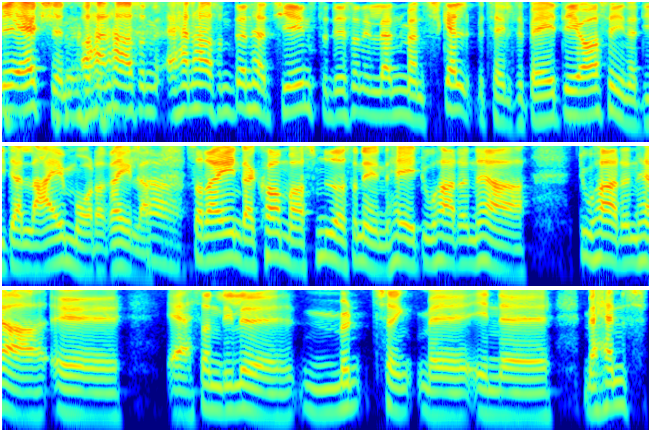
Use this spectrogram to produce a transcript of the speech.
det er action, og han har, sådan, han har sådan den her tjeneste, det er sådan et eller andet, man skal betale tilbage. Det er også en af de der legemorderregler. Ah. Så der er en, der kommer og smider sådan en, hey, du har den her... Du har den her... Øh, Ja, sådan en lille møntting med, en, øh, med hans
